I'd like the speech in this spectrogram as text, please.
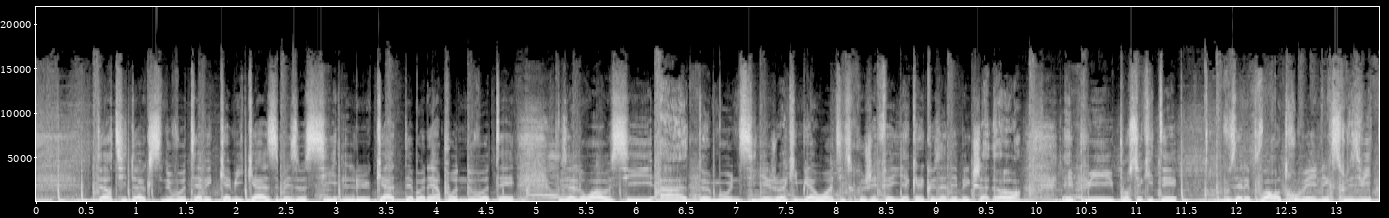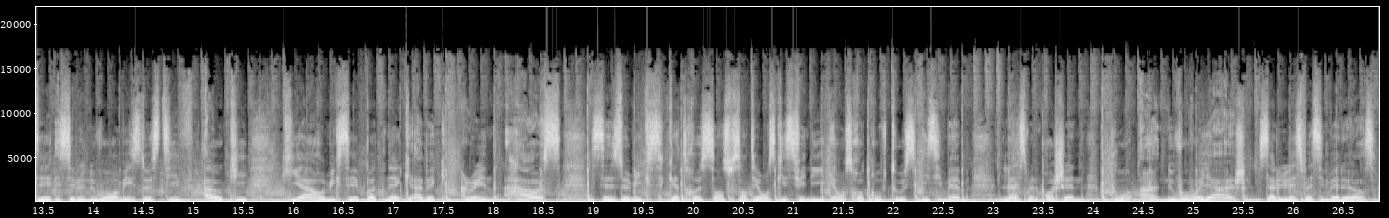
Dirty Ducks, nouveauté avec Kamikaze, mais aussi Lucas Debonair pour une nouveauté. Vous avez le droit aussi à The Moon, signé Joachim Garraud, un titre que j'ai fait il y a quelques années mais que j'adore. Et puis pour se quitter, vous allez pouvoir retrouver une exclusivité, c'est le nouveau remix de Steve Aoki qui a remixé Botneck avec Green House. C'est The Mix 471 qui se finit et on se retrouve tous ici même la semaine prochaine pour un nouveau voyage. Salut les Space Invaders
